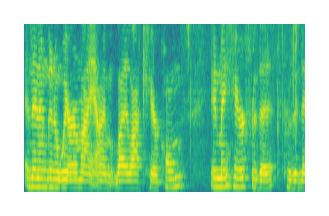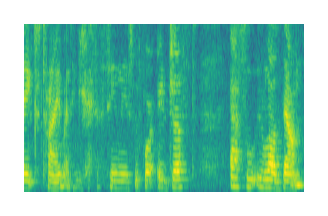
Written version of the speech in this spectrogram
And then I'm going to wear my um, lilac hair combs in my hair for the, for the night time. I think you guys have seen these before. I just absolutely love them.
